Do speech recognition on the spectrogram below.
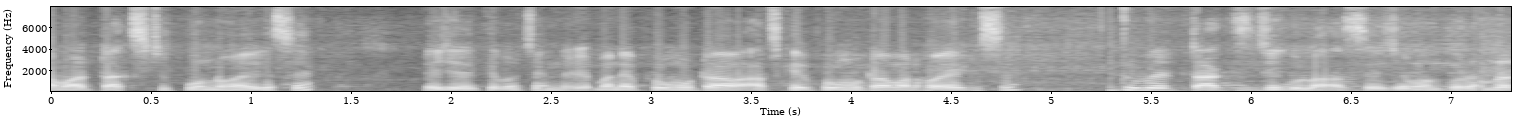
আমার টাস্কটি পূর্ণ হয়ে গেছে। এই যে দেখতে পাচ্ছেন মানে প্রোমোটা আজকের প্রোমোটা আমার হয়ে গেছে। ইউটিউবের টাস্ক যেগুলো আছে যেমন ধরে আমরা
